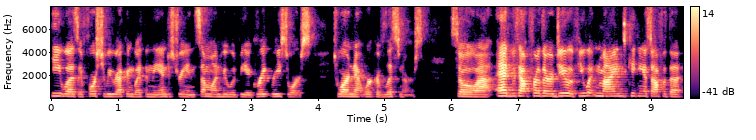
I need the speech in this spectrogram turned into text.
he was a force to be reckoned with in the industry and someone who would be a great resource to our network of listeners. So, uh, Ed, without further ado, if you wouldn't mind kicking us off with a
